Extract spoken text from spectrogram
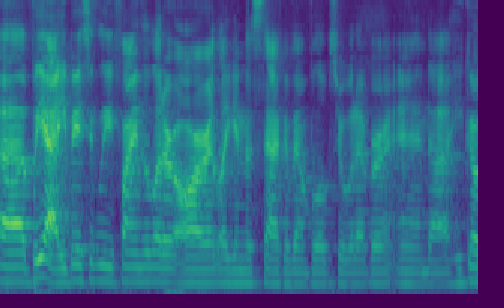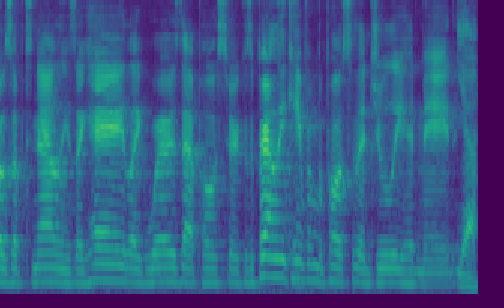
Uh, but yeah, he basically finds the letter R like in the stack of envelopes or whatever, and uh, he goes up to Natalie. He's like, "Hey, like, where's that poster?" Because apparently it came from a poster that Julie had made Yeah.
